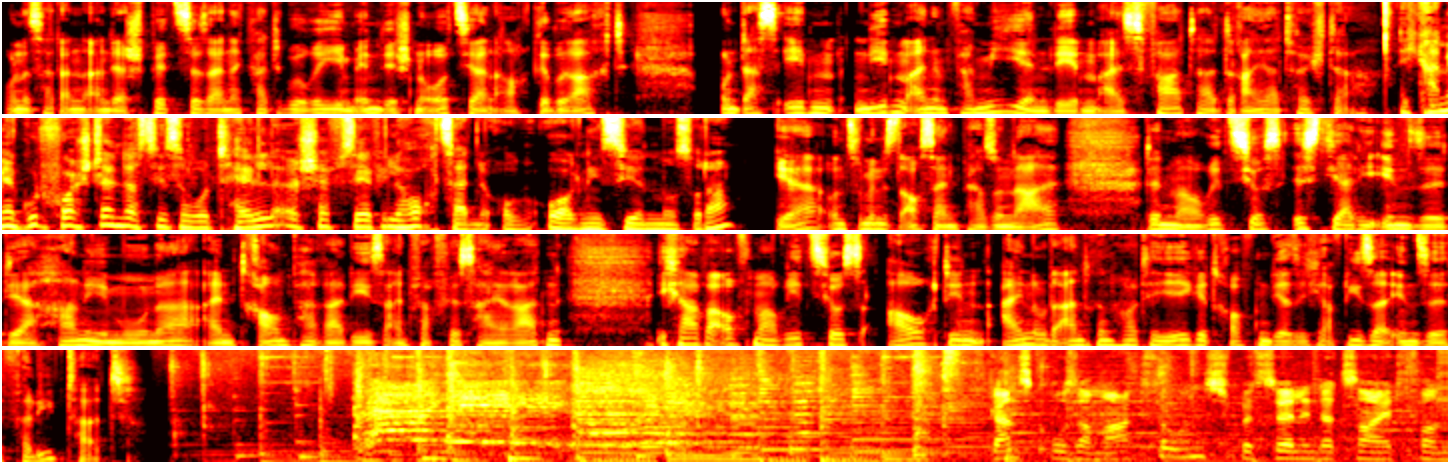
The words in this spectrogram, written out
und es hat dann an der Spitze seiner Kategorie im Indischen Ozean auch gebracht. Und das eben neben einem Familienleben als Vater dreier Töchter. Ich kann mir gut vorstellen, dass dieser Hotelchef sehr viele Hochzeiten or- organisieren muss, oder? Er und zumindest auch sein Personal, denn Mauritius ist ja die Insel der Honeymooner, ein Traumparadies einfach fürs Heiraten. Ich habe auf Mauritius auch den ein oder anderen Hotelier getroffen, der sich auf dieser Insel verliebt hat. Ganz großer Markt für uns, speziell in der Zeit von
